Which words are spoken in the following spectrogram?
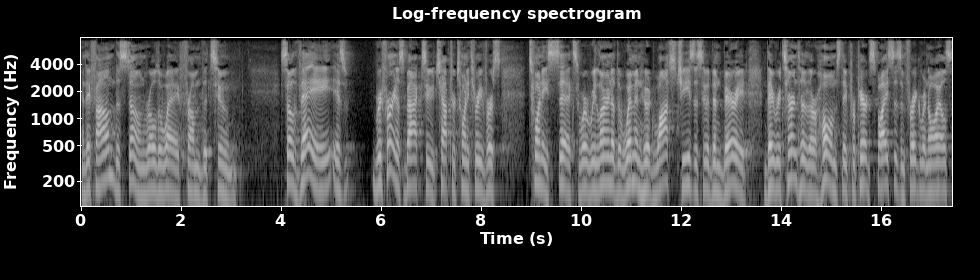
And they found the stone rolled away from the tomb. So they is referring us back to chapter 23, verse 26, where we learn of the women who had watched Jesus, who had been buried. They returned to their homes. They prepared spices and fragrant oils,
